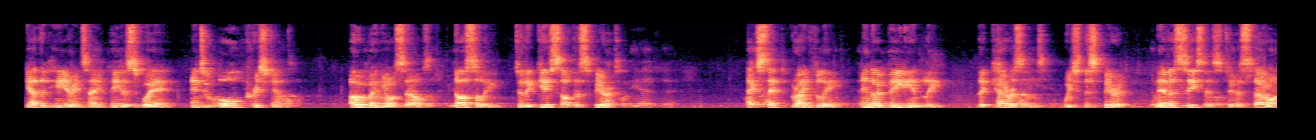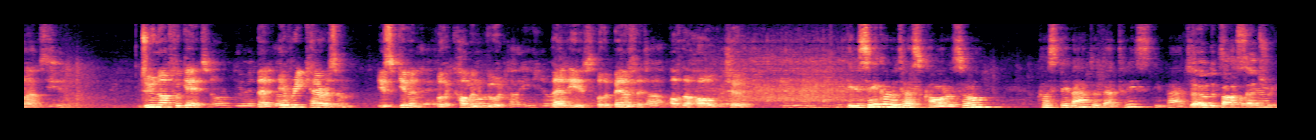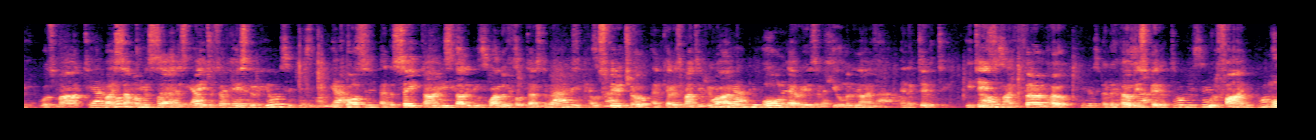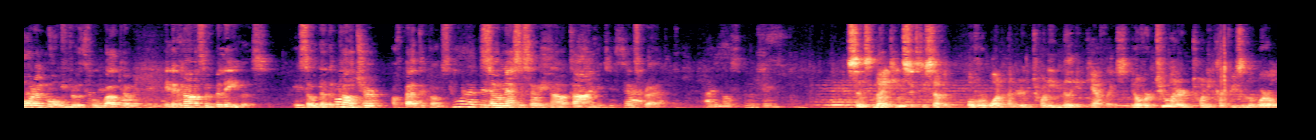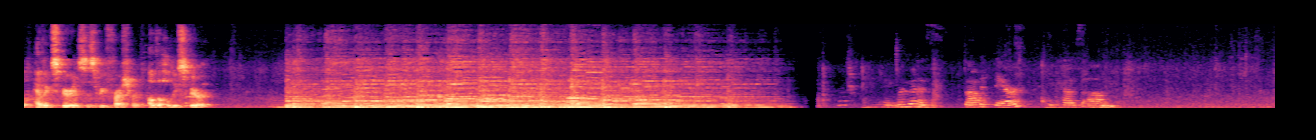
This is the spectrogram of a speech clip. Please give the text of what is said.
gathered here in St. Peter's Square and to all Christians. Open yourselves docilely to the gifts of the Spirit. Accept gratefully and obediently the charisms which the Spirit never ceases to bestow on us. Do not forget that every charism is given for the common good, that is, for the benefit of the whole church. Il secolo trascorso, costellato da tristi pagine Though the past century was marked by some of the saddest pages of history, it? Was at the same time studied with wonderful testimonies of spiritual and charismatic revival in all areas of human life and activity. It is my firm hope that the Holy Spirit will find more and more fruitful welcome in the hearts of believers so that the culture of Pentecost, so necessary in our time, can spread. Since 1967, over 120 million Catholics in over 220 countries in the world have experienced this refreshment of the Holy Spirit. Because um,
